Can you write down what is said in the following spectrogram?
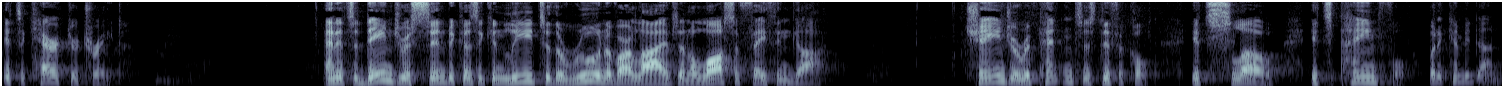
it's a character trait. And it's a dangerous sin because it can lead to the ruin of our lives and a loss of faith in God. Change or repentance is difficult, it's slow, it's painful, but it can be done.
